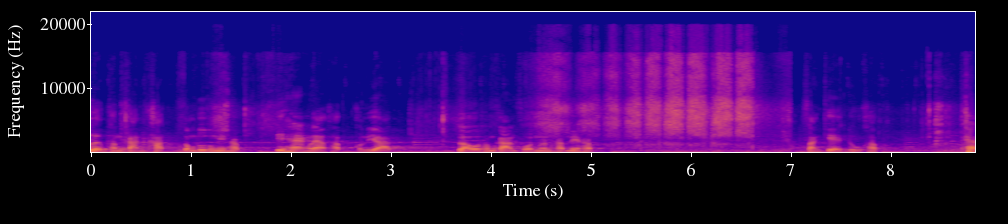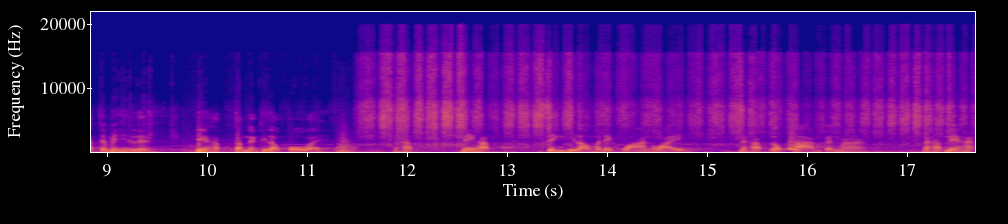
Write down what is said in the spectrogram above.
เริ่มทำการขัดลองดูตรงนี้ครับ ที่แห้งแล้วครับขออนุญาตเราทำการฝนก่อนครับเนี่ยครับ สังเกตดูครับ แทบจะไม่เห็นเลย นี่ครับตำแหน่งที่เราโปไว้นะครับ นี่ครับสิ่งที่เราไม่ได้คว้านไว้นะครับ เราข้ามกันมานะครับเนี่ยฮะ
